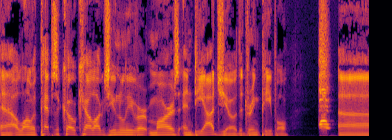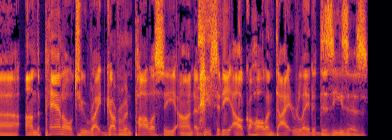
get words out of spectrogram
along with PepsiCo, Kellogg's, Unilever, Mars, and Diageo, the drink people, on the panel to write government policy on obesity, alcohol, and diet related diseases.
